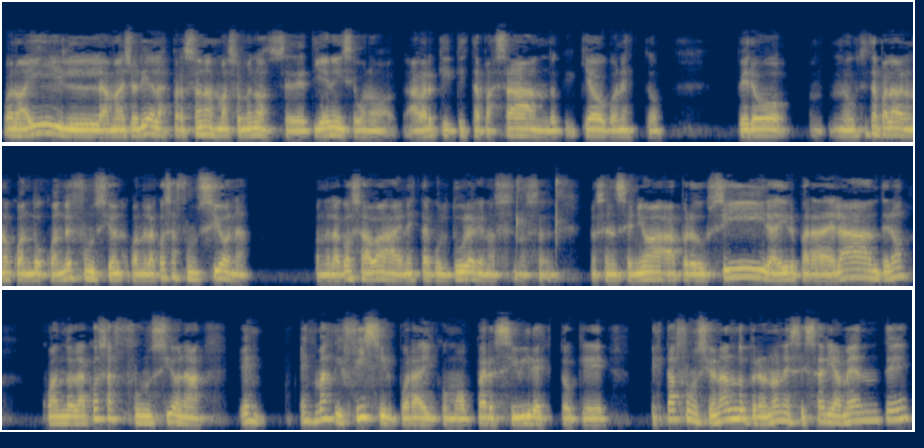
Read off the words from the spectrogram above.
bueno, ahí la mayoría de las personas más o menos se detiene y dice, bueno, a ver qué, está pasando, qué, hago con esto. Pero me gusta esta palabra, ¿no? Cuando, cuando, es cuando la cosa funciona, cuando la cosa va en esta cultura que nos, nos, enseñó a, producir, a ir para adelante, ¿no? Cuando la cosa funciona, es, es más difícil por ahí como percibir esto, que está funcionando, pero no necesariamente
